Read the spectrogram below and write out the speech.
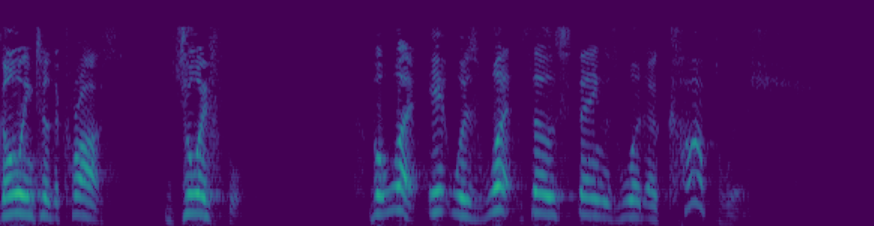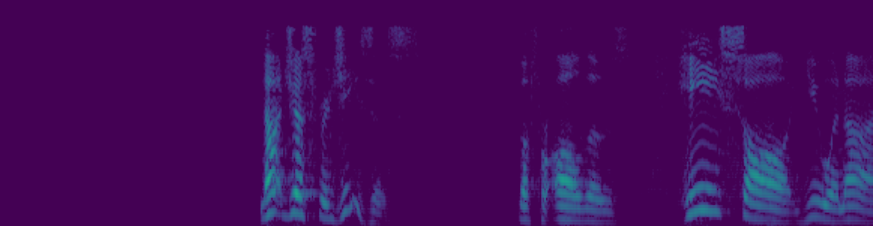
Going to the cross, joyful. But what? It was what those things would accomplish. Not just for Jesus, but for all those. He saw you and I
